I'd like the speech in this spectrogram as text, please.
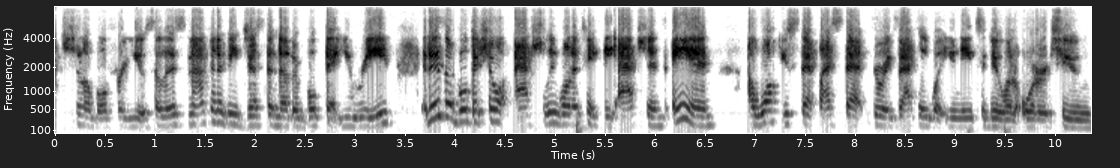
actionable for you. So it's not going to be just another book that you read. It is a book that you'll actually want to take the actions and I walk you step by step through exactly what you need to do in order to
